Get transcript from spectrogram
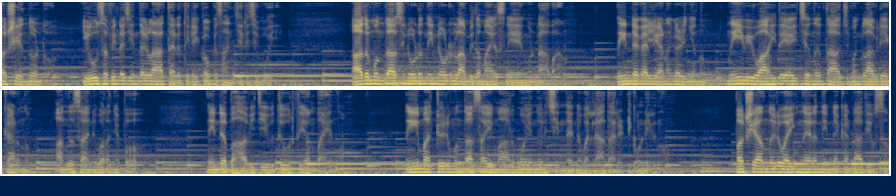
പക്ഷെ എന്തുകൊണ്ടോ? യൂസഫിന്റെ ചിന്തകൾ ആ തരത്തിലേക്കൊക്കെ സഞ്ചരിച്ചു പോയി. അത് മുന്താസിനോടും നിന്നോടുള്ള അമിതമായ സ്നേഹം കൊണ്ടാവാം. നിന്റെ കല്യാണം കഴിഞ്ഞെന്നും നീ വിവാഹിതയായി ചെന്ന് താജ് ബംഗ്ലാവിലേക്കാണെന്നും അന്ന് സനു പറഞ്ഞപ്പോൾ നിന്റെ ഭാവി ജീവിതത്തെ ഓർത്ത് ഞാൻ ഭയന്നു നീ മറ്റൊരു മുന്താസായി മാറുമോ എന്നൊരു ചിന്ത എന്നെ വല്ലാതെ അലട്ടിക്കൊണ്ടിരുന്നു. പക്ഷെ അന്നൊരു വൈകുന്നേരം നിന്നെ കണ്ട ആ ദിവസം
